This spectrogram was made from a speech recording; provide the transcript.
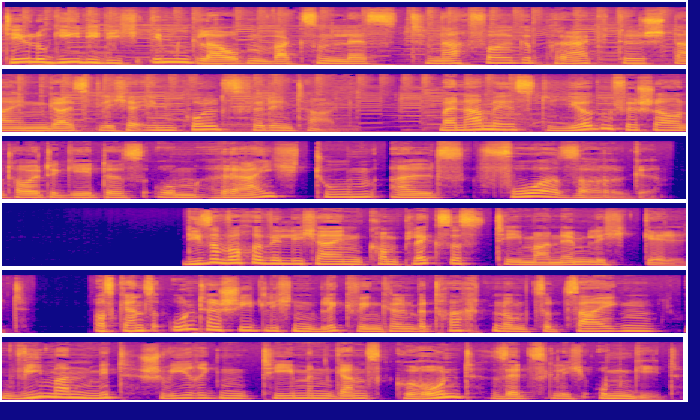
Theologie, die dich im Glauben wachsen lässt, Nachfolge praktisch dein geistlicher Impuls für den Tag. Mein Name ist Jürgen Fischer und heute geht es um Reichtum als Vorsorge. Diese Woche will ich ein komplexes Thema, nämlich Geld, aus ganz unterschiedlichen Blickwinkeln betrachten, um zu zeigen, wie man mit schwierigen Themen ganz grundsätzlich umgeht.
